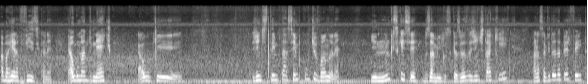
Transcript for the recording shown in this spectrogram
a barreira física, né? É algo magnético, é algo que a gente tem que estar tá sempre cultivando, né? E nunca esquecer dos amigos, que às vezes a gente está aqui, a nossa vida está perfeita,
